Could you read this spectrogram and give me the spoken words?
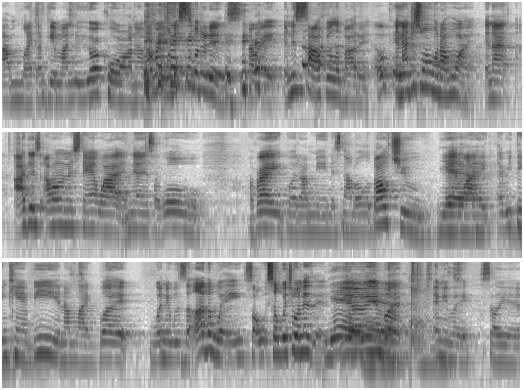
I'm like, I get my New York core on them. All right, well, this is what it is. All right, and this is how I feel about it. Okay. And I just want what I want, and I, I just, I don't understand why. And then it's like, whoa. All right, but I mean, it's not all about you. Yeah. And like everything can't be. And I'm like, but when it was the other way. So so which one is it? Yeah. you know Yeah, what I mean. yeah. But anyway, so yeah.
